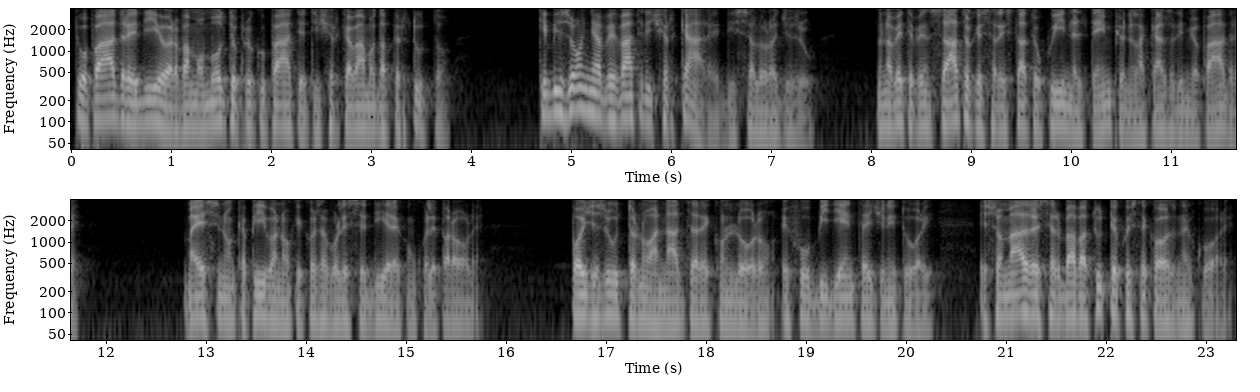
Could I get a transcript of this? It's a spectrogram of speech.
Tuo padre ed io eravamo molto preoccupati e ti cercavamo dappertutto. Che bisogno avevate di cercare? disse allora Gesù. Non avete pensato che sarei stato qui nel Tempio, nella casa di mio padre? Ma essi non capivano che cosa volesse dire con quelle parole. Poi Gesù tornò a Nazare con loro e fu ubbidiente ai genitori e sua madre serbava tutte queste cose nel cuore.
